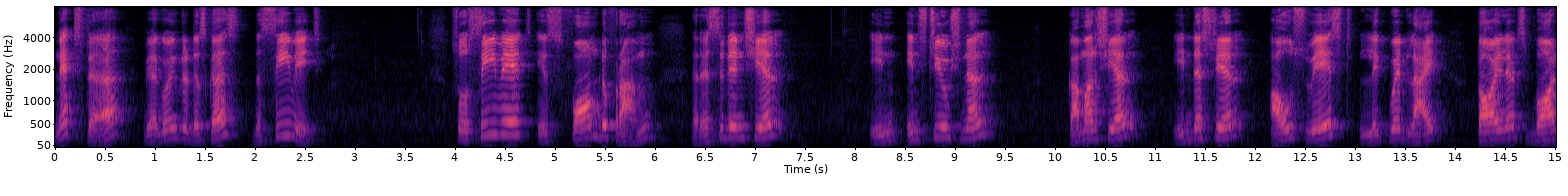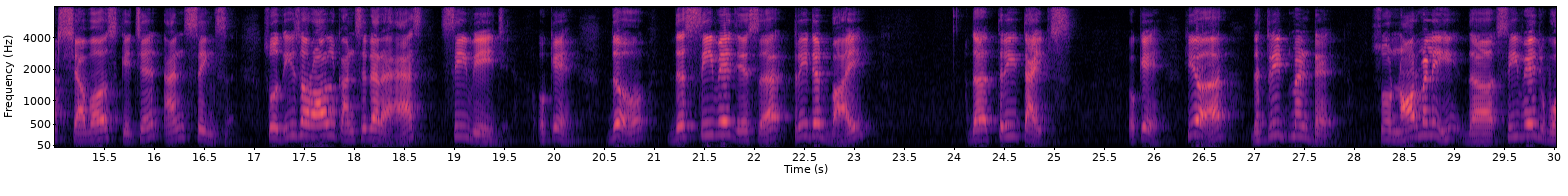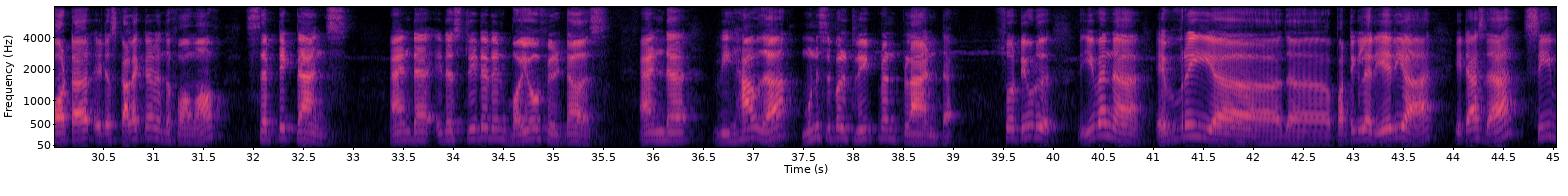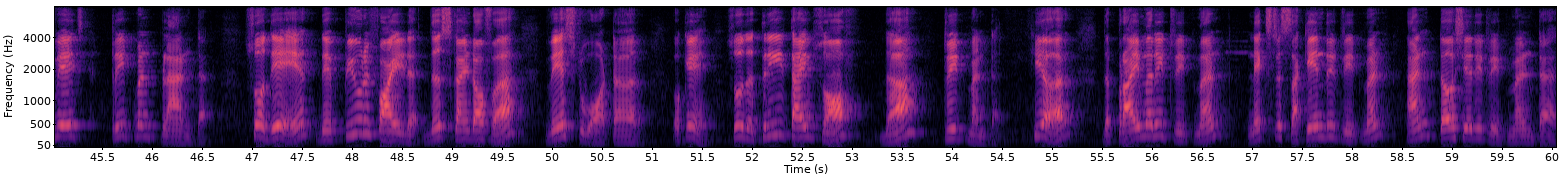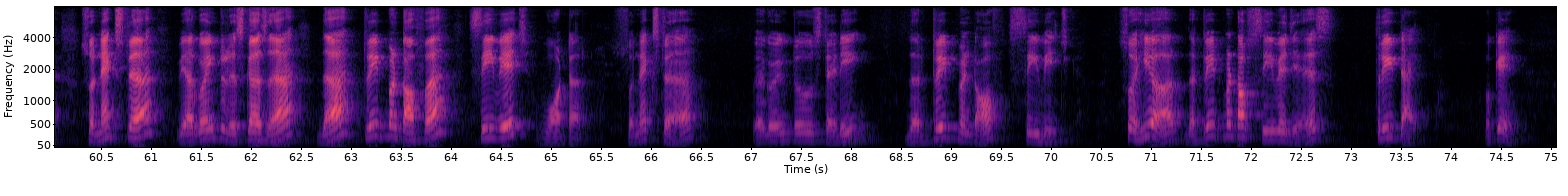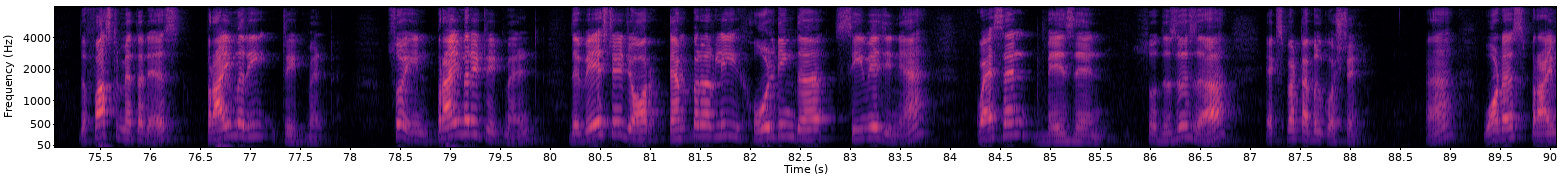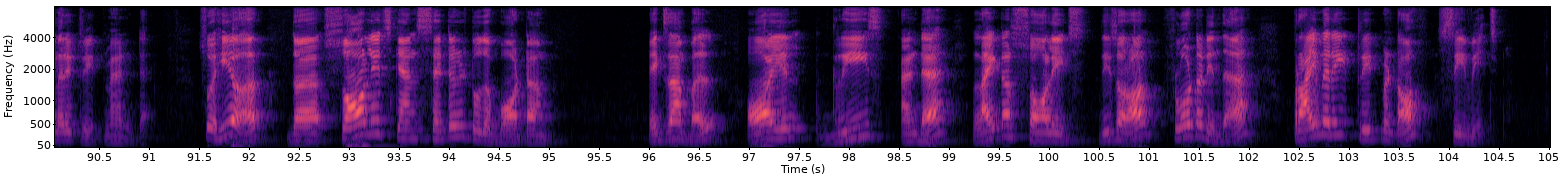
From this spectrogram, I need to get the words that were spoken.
Next, uh, we are going to discuss the sewage. So, sewage is formed from residential, in institutional, commercial, industrial, house waste, liquid like toilets, baths, showers, kitchen and sinks. So, these are all considered as sewage. Okay. Though this sewage is uh, treated by the three types. Okay. Here the treatment. Uh, So, normally the sewage water it is collected in the form of septic tanks and uh, it is treated in biofilters and uh, we have the municipal treatment plant. So, due to even uh, every uh, the particular area it has the sewage treatment plant. So, they they purified this kind of a waste water. Okay. So, the three types of the treatment. Here the primary treatment, next secondary treatment and tertiary treatment. So, next we are going to discuss uh, the treatment of uh, sewage water. So, next uh, we are going to study the treatment of sewage. So, here the treatment of sewage is three type. Okay. The first method is primary treatment. So, in primary treatment, the wastage are temporarily holding the sewage in a quiescent basin. So, this is a expectable question. Uh, what is primary treatment? So, here the solids can settle to the bottom. Example, oil, grease and uh, lighter solids. These are all floated in the primary treatment of sewage.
